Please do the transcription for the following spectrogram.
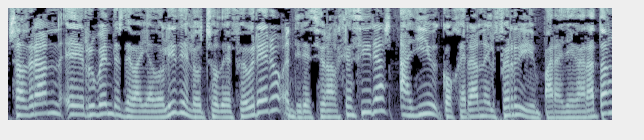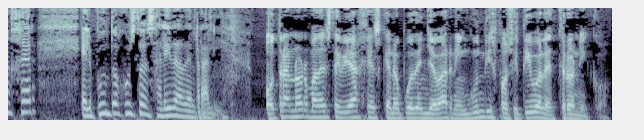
Saldrán eh, Rubén desde Valladolid el 8 de febrero en dirección a Algeciras. Allí cogerán el ferry para llegar a Tánger, el punto justo de salida del rally. Otra norma de este viaje es que no pueden llevar ningún dispositivo electrónico.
